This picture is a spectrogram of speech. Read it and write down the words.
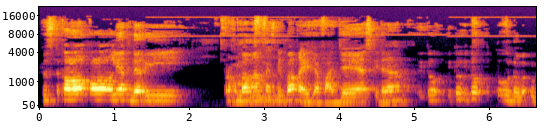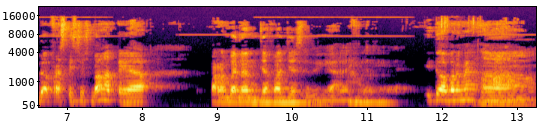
terus kalau kalau lihat dari perkembangan festival kayak Java Jazz kita kan itu itu itu, itu udah udah prestisius banget kayak Parambanan Java Jazz gitu ya. itu apa namanya? Eh, mahal.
